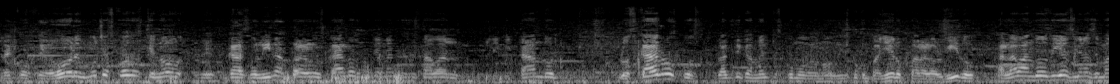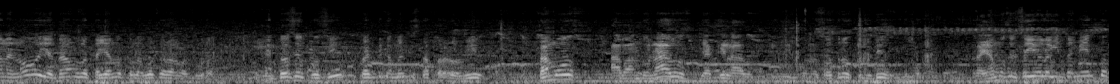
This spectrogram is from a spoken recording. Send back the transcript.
recogedores, muchas cosas que no, eh, gasolinas para los carros, obviamente se estaban limitando. Los carros, pues prácticamente es como nos tu compañero, para el olvido. Jalaban dos días y una semana no, y andábamos batallando con la bolsa de la basura. Entonces, pues sí, prácticamente está para el olvido. Estamos abandonados de aquel lado. Y con nosotros, como digo, como traíamos el sello del ayuntamiento,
